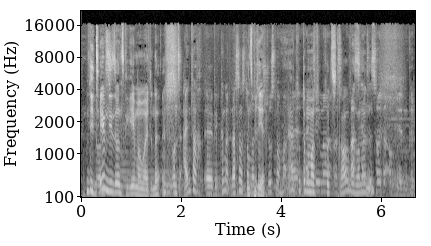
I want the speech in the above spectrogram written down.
die Themen, die sie uns gegeben haben heute, ne? die uns einfach, äh, wir können, lass uns noch mal zum. Schluss noch mal Ja, ein- guck doch ein noch mal Thema, kurz drauf, Was hätte es heute auch werden können?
